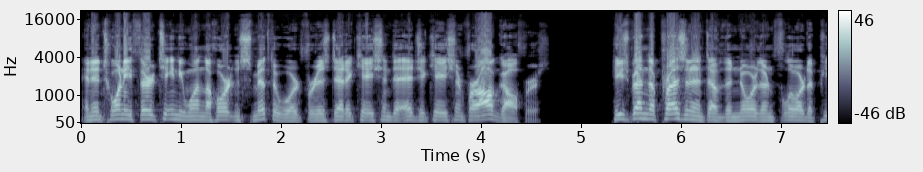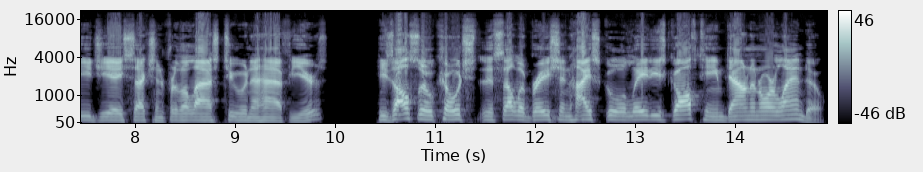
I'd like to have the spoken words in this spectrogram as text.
and in 2013, he won the Horton Smith Award for his dedication to education for all golfers. He's been the president of the Northern Florida PGA section for the last two and a half years. He's also coached the Celebration High School ladies golf team down in Orlando.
